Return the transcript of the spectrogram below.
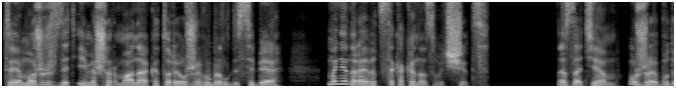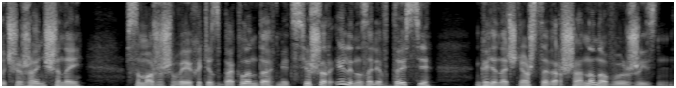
ты можешь взять имя Шермана, которое уже выбрал для себя, мне нравится, как оно звучит. Затем, уже будучи женщиной, сможешь выехать из Бэкленда в Мидсишер или на залив Десси, где начнешь совершенно новую жизнь.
